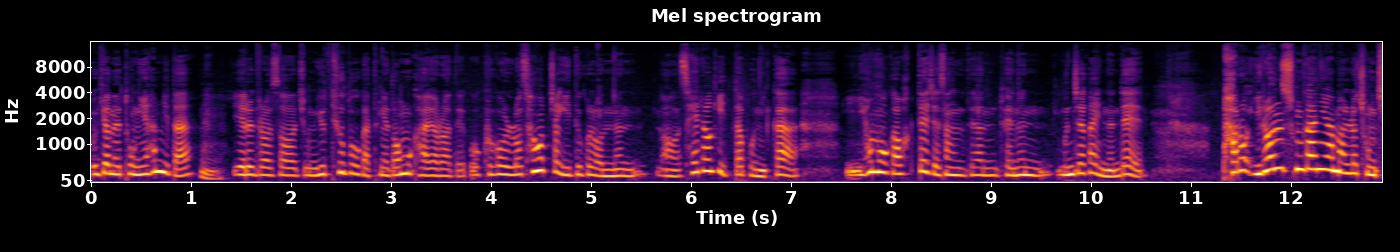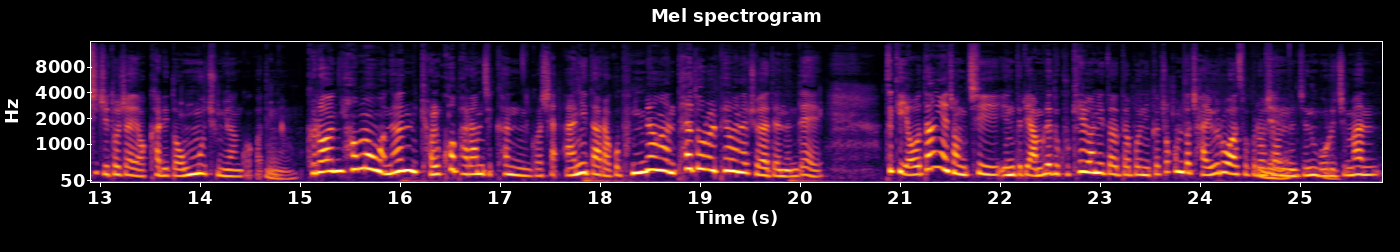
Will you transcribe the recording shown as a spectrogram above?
의견에 동의합니다. 음. 예를 들어서 지금 유튜브 같은 게 너무 가열화되고 그걸로 상업적 이득을 얻는 어, 세력이 있다 보니까 이 혐오가 확대 재생되는 문제가 있는데 바로 이런 순간이야말로 정치 지도자의 역할이 너무 중요한 거거든요. 음. 그런 혐오는 결코 바람직한 것이 아니다라고 분명한 태도를 표현해 줘야 되는데 특히 여당의 정치인들이 아무래도 국회의원이다 보니까 조금 더 자유로워서 그러셨는지는 모르지만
